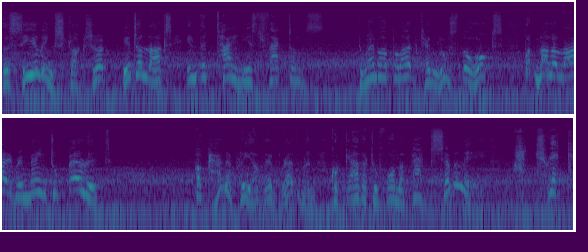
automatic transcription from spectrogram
The ceiling structure interlocks in the tiniest fractals. Dwemer blood can loose the hooks, but none alive remain to bear it. A panoply of their brethren could gather to form a facsimile. A trick.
